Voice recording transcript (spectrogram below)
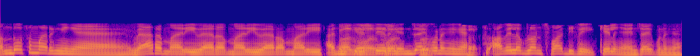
சந்தோஷமா இருங்கங்க. வேற மாதிரி வேற மாதிரி வேற மாதிரி. அது கேட்டே இருங்க. என்ஜாய். பண்ணுங்க. அவைலபிள் ஆன் ஸ்பாட்டிஃபை கேளுங்க. என்ஜாய் பண்ணுங்க.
